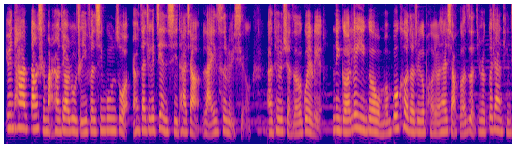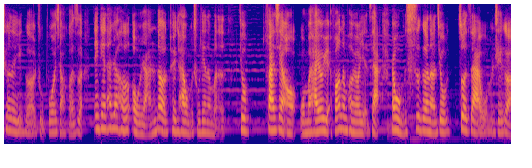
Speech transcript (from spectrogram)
因为他当时马上就要入职一份新工作，然后在这个间隙，他想来一次旅行，啊，他就选择了桂林。那个另一个我们播客的这个朋友，他是小盒子，就是各站停车的一个主播小盒子。那天他是很偶然的推开我们书店的门，就发现哦，我们还有远方的朋友也在，然后我们四个呢就坐在我们这个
